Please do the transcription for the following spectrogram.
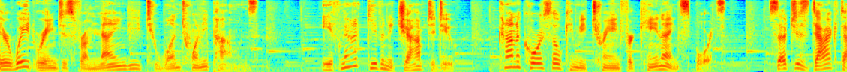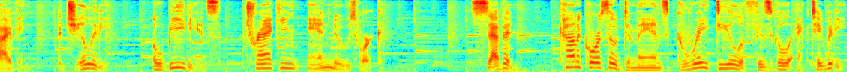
their weight ranges from 90 to 120 pounds. If not given a job to do, Cane Corso can be trained for canine sports, such as dock diving, agility, obedience, tracking, and nose work. 7. Cane Corso demands great deal of physical activity.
